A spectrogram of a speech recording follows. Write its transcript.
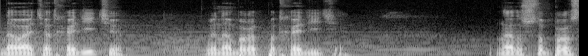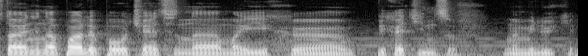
Давайте, отходите. Вы, наоборот, подходите. Надо, чтобы просто они напали, получается, на моих э, пехотинцев, мамилюки.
